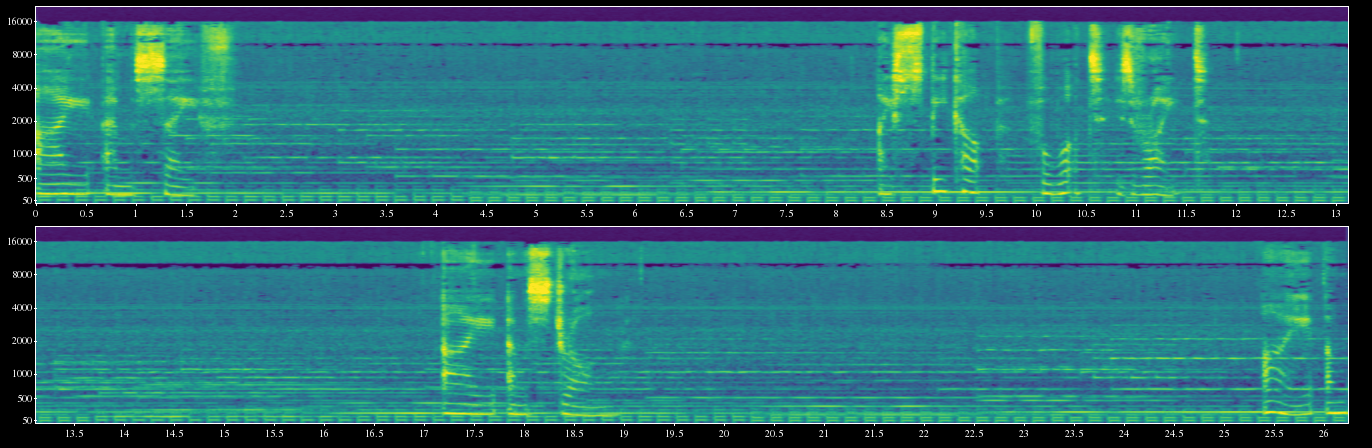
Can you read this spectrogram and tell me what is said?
I am safe. I speak up for what is right. I am strong. I am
